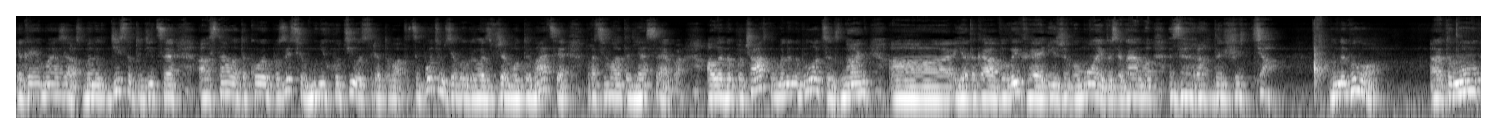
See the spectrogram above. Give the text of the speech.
яке я маю зараз. У мене дійсно тоді це стало такою позицією. Мені хотілося рятувати. Це потім з'явилась вже мотивація працювати для себе. Але на початку в мене не було цих знань. А, я така велика і живемо, і досягаємо заради життя. Ну не було. Тому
